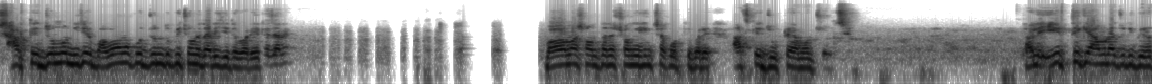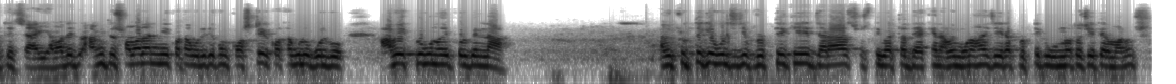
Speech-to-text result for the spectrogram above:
স্বার্থের জন্য নিজের বাবা মা পর্যন্ত পিছনে দাঁড়িয়ে যেতে পারে, এটা জানেন? বাবা মা সন্তানের সঙ্গে হিংসা করতে পারে, আজকের যুগটা এমন চলছে। তাহলে এর থেকে আমরা যদি বেরোতে চাই, আমাদের আমি তো সমাধান নিয়ে কথা বলি, দেখুন কষ্টের কথাগুলো বলব, আবেগপ্রবণ হয়ে পড়বেন না। আমি প্রত্যেকে বলছি যে প্রত্যেকে যারা স্বস্তি বার্তা দেখেন, আমি মনে হয় যে এরা প্রত্যেকে উন্নত চেতের মানুষ।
